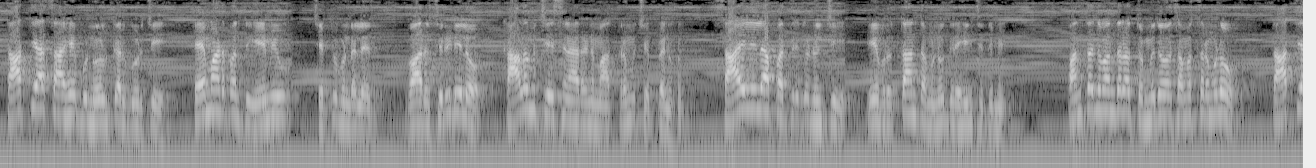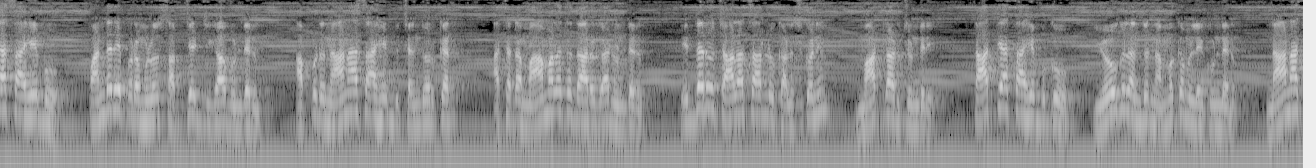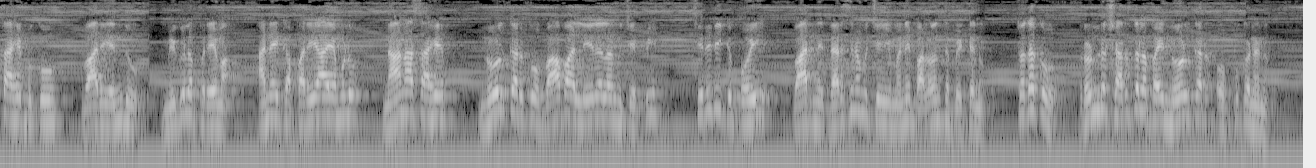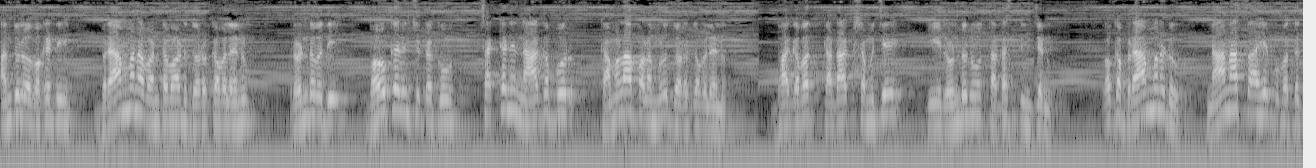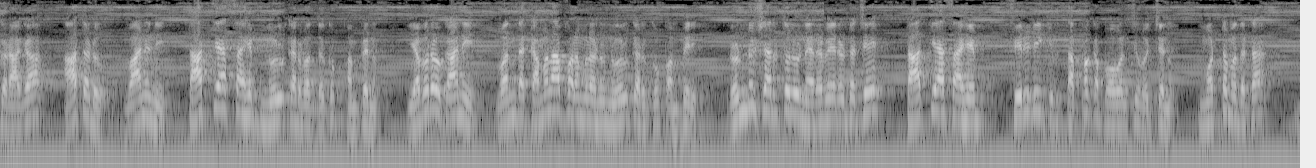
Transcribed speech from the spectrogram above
తాత్యా సాహెబ్ నోల్కర్ గురించి హేమాడపంతు ఏమీ చెప్పి ఉండలేదు. వారు సిరిడిలో కాలము చేసినారని మాత్రము చెప్పెను. సాయిలీలా పత్రిక నుంచి ఈ వృత్తాంతమును గ్రహించితిమి. పంతొమ్మిది వందల తొమ్మిదవ సంవత్సరంలో తాత్యా సాహెబు పండరీపురములో సబ్జడ్జిగా ఉండెను. అప్పుడు నానాసాహెబ్ చందోర్కర్ అచట మామలతదారుగా నుండెను. ఇద్దరూ చాలాసార్లు కలుసుకొని మాట్లాడుచుండిరి. తాత్యా సాహెబుకు యోగులందు నమ్మకం లేకుండెను. నానాసాహెబ్కు వారి ఎందు మిగుల ప్రేమ. అనేక పర్యాయములు నానాసాహెబ్ నూల్కర్కు బాబా లీలలను చెప్పి షిరిడికి పోయి వారిని దర్శనము చేయమని బలవంత పెట్టెను. తుదకు రెండు షరతులపై నోల్కర్ ఒప్పుకొనెను. అందులో ఒకటి బ్రాహ్మణ వంటవాడు దొరకవలెను. రెండవది బహుకరించుటకు చక్కని నాగపూర్ కమలాఫలములు దొరకవలెను. భగవత్ కటాక్షముచే ఈ రెండును తటస్థించెను. ఒక బ్రాహ్మణుడు నానా సాహెబ్ వద్దకు రాగా అతడు వానిని తాత్యా సాహెబ్ నూల్కర్ వద్దకు పంపెను. ఎవరో గాని వంద కమలాఫలములను నూల్కర్కు పంపిరి. రెండు షరతులు నెరవేరుటచే తాత్యా సాహెబ్ సిరిడీకి తప్పక పోవలసి వచ్చెను. మొట్టమొదట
